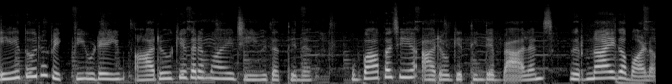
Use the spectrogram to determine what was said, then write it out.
ഏതൊരു വ്യക്തിയുടെയും ആരോഗ്യകരമായ ജീവിതത്തിന് ഉപാപചയ ആരോഗ്യത്തിന്റെ ബാലൻസ് നിർണായകമാണ്.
